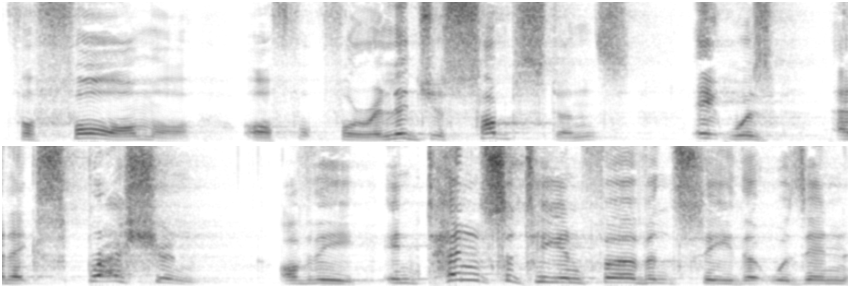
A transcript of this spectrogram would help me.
for form or, or for, for religious substance, it was an expression of the intensity and fervency that was in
